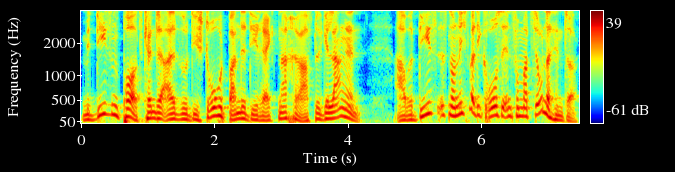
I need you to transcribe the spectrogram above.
Mit diesem Port könnte also die Strohhutbande direkt nach Raftel gelangen. Aber dies ist noch nicht mal die große Information dahinter.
